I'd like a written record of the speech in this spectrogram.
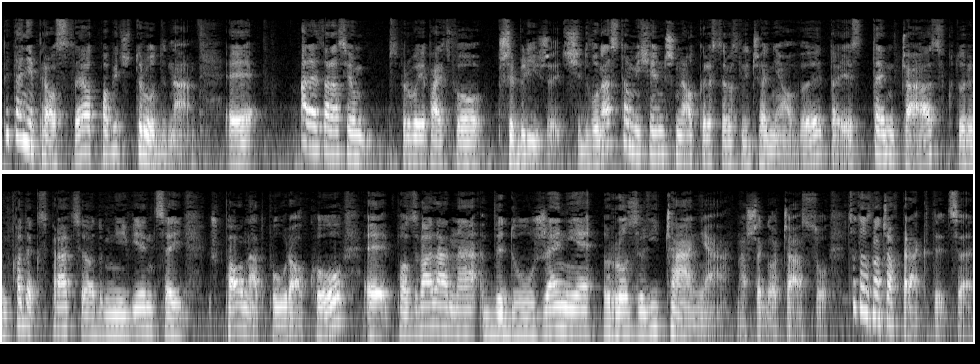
Pytanie proste, odpowiedź trudna. Ale zaraz ją spróbuję Państwu przybliżyć. 12-miesięczny okres rozliczeniowy to jest ten czas, w którym kodeks pracy od mniej więcej już ponad pół roku e, pozwala na wydłużenie rozliczania naszego czasu. Co to oznacza w praktyce?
